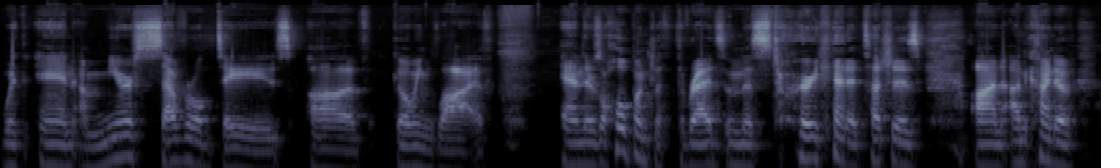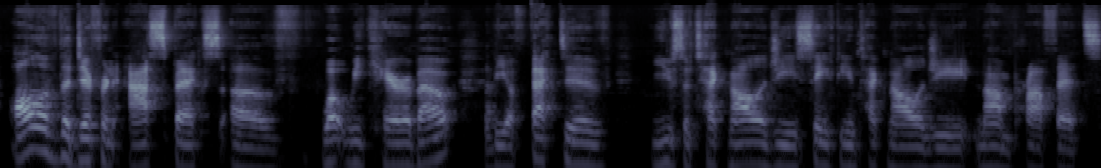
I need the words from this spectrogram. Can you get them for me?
within a mere several days of going live and there's a whole bunch of threads in this story and it touches on on kind of all of the different aspects of what we care about, the effective use of technology, safety and technology, nonprofits.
